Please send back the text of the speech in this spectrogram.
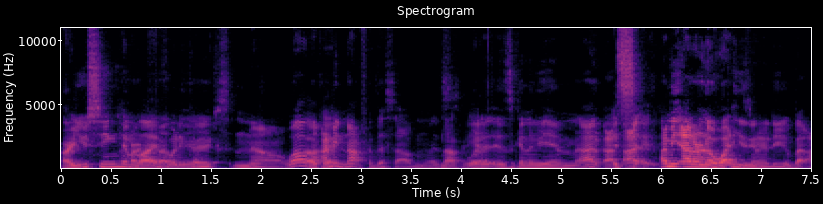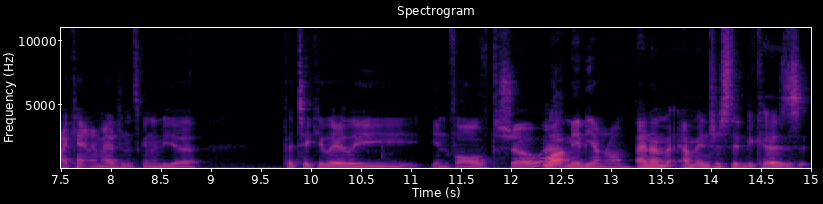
Are you seeing him live when he lyrics. comes? No. Well, Okay. I mean, not for this album. It's, Not- what yeah. it is going to be him. I, I, I, I mean, I don't know what he's going to do, but I can't imagine it's going to be a particularly involved show. Well- maybe I'm wrong. And I'm I'm interested because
